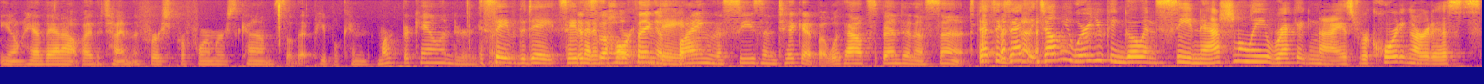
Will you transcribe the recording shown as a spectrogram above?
you know have that out by the time the first performers come, so that people can mark their calendars. Save the date. Save it's that the whole thing date. of buying the season ticket, but without spending a cent. That's exactly. Tell me where you can go and see nationally recognized recording artists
